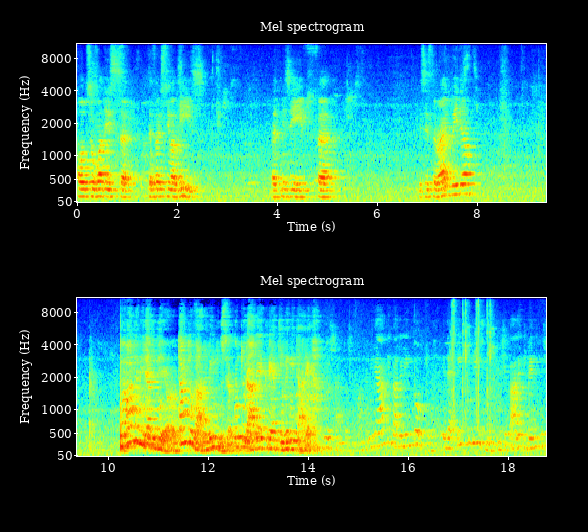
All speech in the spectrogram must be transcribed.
also what is the festival is let me see if this is the right video 90 miliardi di euro, tanto vale l'industria culturale e creativa in Italia. 250 miliardi vale l'indotto ed è il turismo principale beneficiario.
